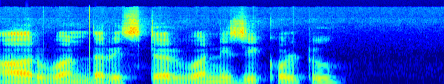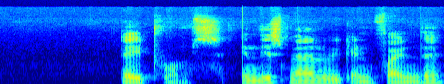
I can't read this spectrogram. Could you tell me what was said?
R1. The resistor 1 is equal to 8 ohms. In this manner, we can find the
